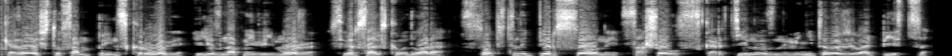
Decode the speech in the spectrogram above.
Казалось, что сам принц крови или знатный вельможа с Версальского двора собственной персоной сошел с картины знаменитого живописца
